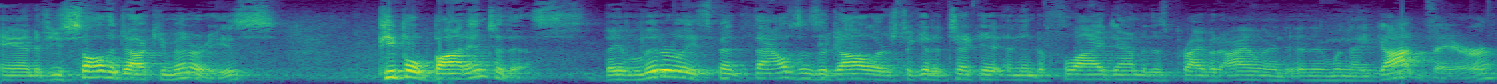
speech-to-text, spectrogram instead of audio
And if you saw the documentaries, people bought into this. They literally spent thousands of dollars to get a ticket and then to fly down to this private island. And then when they got there,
